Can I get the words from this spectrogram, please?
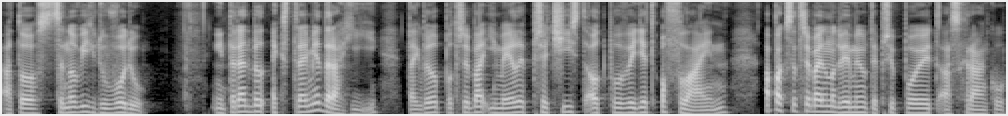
a to z cenových důvodů. Internet byl extrémně drahý, tak bylo potřeba e-maily přečíst a odpovědět offline a pak se třeba jenom dvě minuty připojit a schránku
